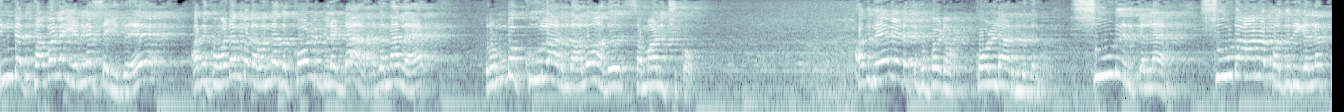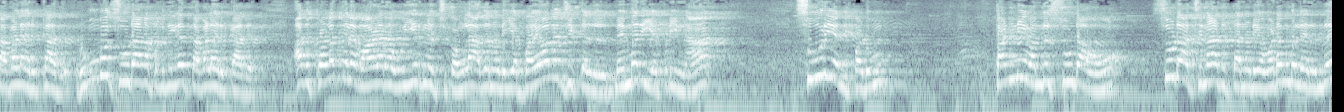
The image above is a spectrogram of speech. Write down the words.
இந்த தவளை என்ன செய்து அதுக்கு உடம்புல வந்து அது கோல்ட் பிளட்டா அதனால ரொம்ப கூலா இருந்தாலும் அது சமாளிச்சுக்கும். அது வேற இடத்துக்கு போயிடும் கோல்டா இருந்ததுன்னா. சூடு இருக்குல்ல சூடான பகுதிகளில் தவளை இருக்காது. ரொம்ப சூடான பகுதிகளில் தவளை இருக்காது. அது குளத்துல வாழற உயிர்னு வச்சுக்கோங்களேன் அதனுடைய பயாலஜிக்கல் மெமரி எப்படின்னா சூரியன் படும் தண்ணி வந்து சூடாகும் சூடாச்சுன்னா அது தன்னுடைய உடம்புல இருந்து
